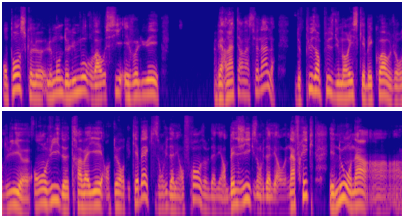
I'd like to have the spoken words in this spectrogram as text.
On pense que le monde de l'humour va aussi évoluer vers l'international. De plus en plus d'humoristes québécois aujourd'hui euh, ont envie de travailler en dehors du Québec. Ils ont envie d'aller en France, ils ont envie d'aller en Belgique, ils ont envie d'aller en Afrique. Et nous, on a, un,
